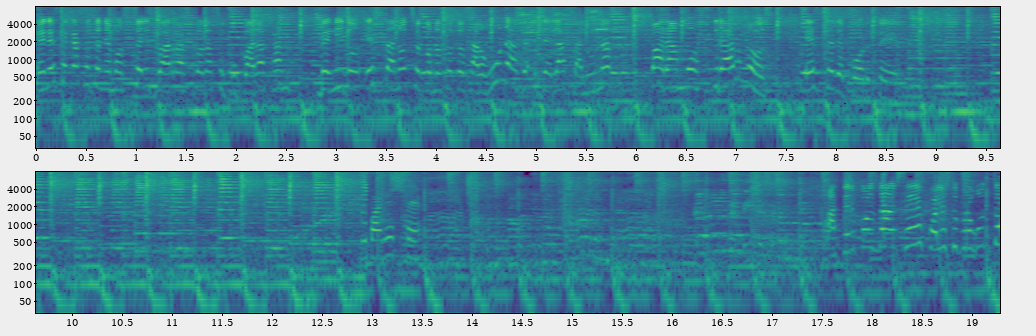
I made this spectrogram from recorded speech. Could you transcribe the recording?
En este caso tenemos seis barras todas ocupadas. Han venido esta noche con nosotros algunas de las alumnas para mostrarnos este deporte. Parece ¿Hacer pole dance? ¿Cuál es tu pregunta?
